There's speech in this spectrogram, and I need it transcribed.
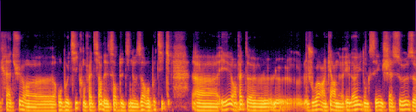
créatures robotiques, en fait, des sortes de dinosaures robotiques. et en fait, le, joueur incarne Eloy, donc c'est une chasseuse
